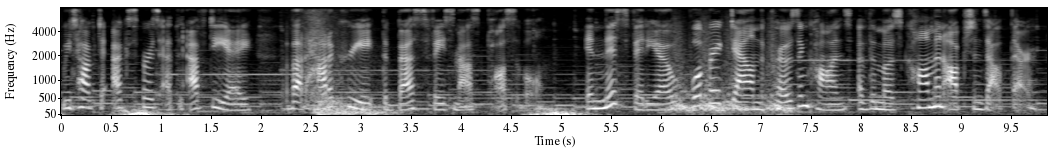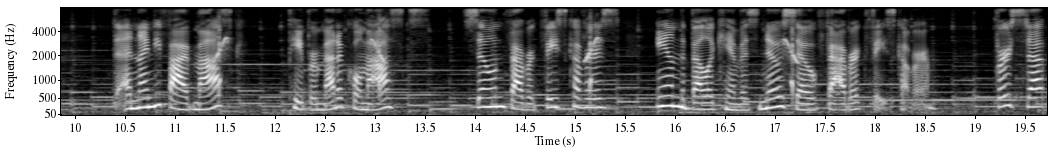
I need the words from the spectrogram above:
We talked to experts at the FDA about how to create the best face mask possible. In this video, we'll break down the pros and cons of the most common options out there the N95 mask, paper medical masks, sewn fabric face covers, and the Bella Canvas No Sew fabric face cover. First up,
